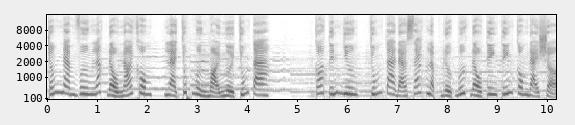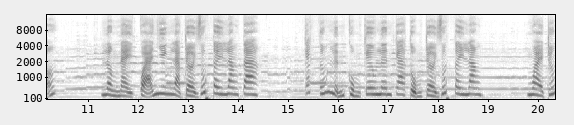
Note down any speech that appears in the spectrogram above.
Trấn Nam Vương lắc đầu nói không, là chúc mừng mọi người chúng ta. Có tín dương, chúng ta đã xác lập được bước đầu tiên tiến công đại sở. Lần này quả nhiên là trời giúp Tây Lăng ta. Các tướng lĩnh cùng kêu lên ca tụng trời giúp Tây Lăng. Ngoài trướng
